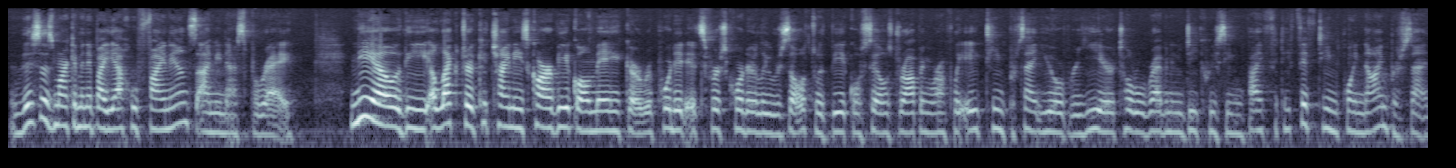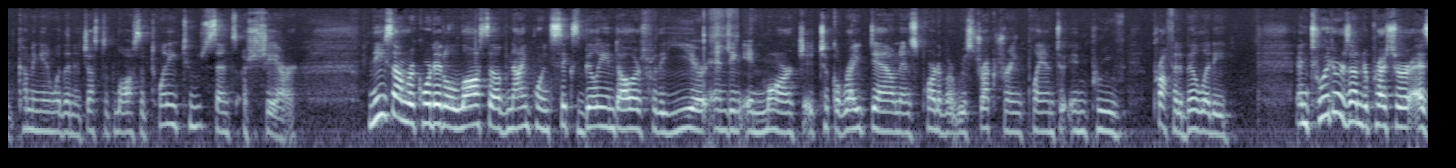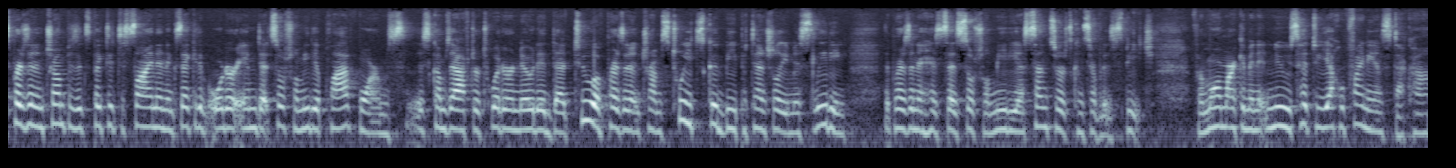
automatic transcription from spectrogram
This is Market Minute by Yahoo Finance. I'm Ines Ferre. NIO, the electric Chinese car vehicle maker, reported its first quarterly results with vehicle sales dropping roughly 18% year over year, total revenue decreasing 15.9%, coming in with an adjusted loss of 22 cents a share. Nissan recorded a loss of $9.6 billion for the year ending in March. It took a write down as part of a restructuring plan to improve profitability. And Twitter is under pressure as President Trump is expected to sign an executive order aimed at social media platforms. This comes after Twitter noted that two of President Trump's tweets could be potentially misleading. The president has said social media censors conservative speech. For more market minute news, head to yahoofinance.com.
